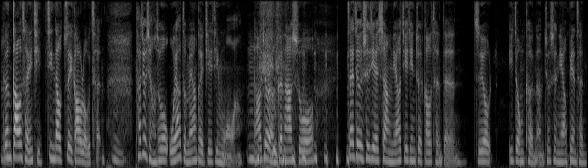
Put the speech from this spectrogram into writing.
嗯、跟高层一起进到最高楼层，嗯，他就想说，我要怎么样可以接近魔王？嗯、然后就有人跟他说，在这个世界上，你要接近最高层的人，只有一种可能，就是你要变成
